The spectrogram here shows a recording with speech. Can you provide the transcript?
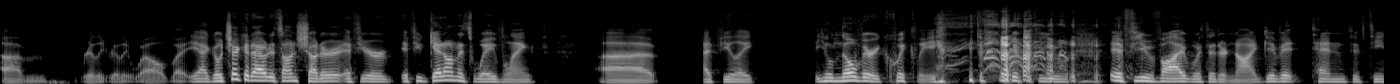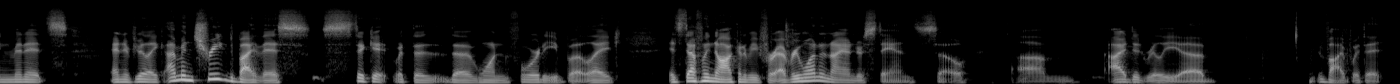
um really really well but yeah go check it out it's on shudder if you're if you get on its wavelength uh i feel like you'll know very quickly if you if you vibe with it or not give it 10 15 minutes and if you're like i'm intrigued by this stick it with the the 140 but like it's definitely not going to be for everyone and i understand so um i did really uh vibe with it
